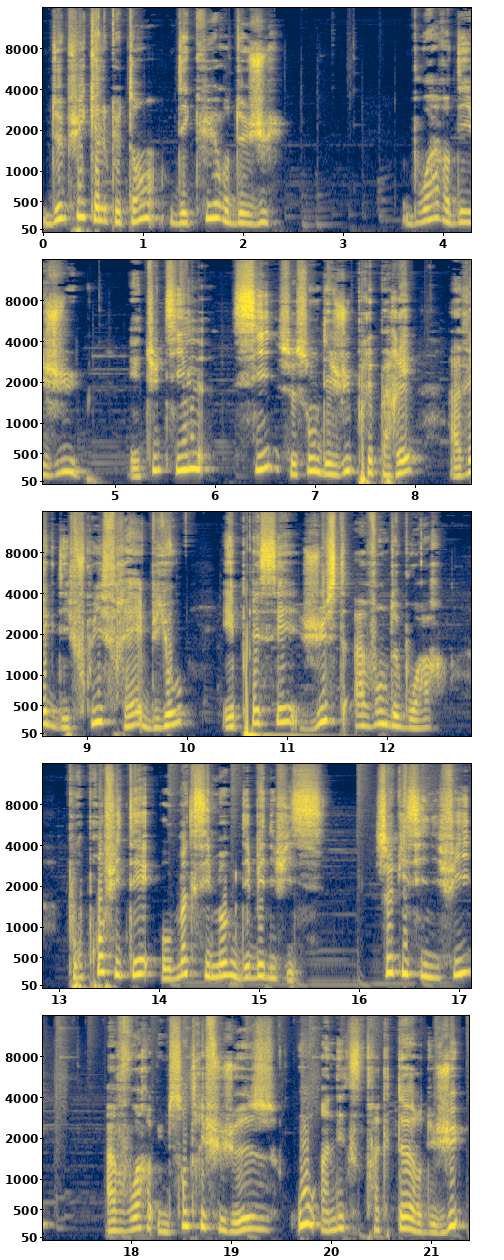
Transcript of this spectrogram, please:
depuis quelque temps des cures de jus. Boire des jus est utile si ce sont des jus préparés avec des fruits frais bio et pressés juste avant de boire pour profiter au maximum des bénéfices. Ce qui signifie avoir une centrifugeuse ou un extracteur du jus,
